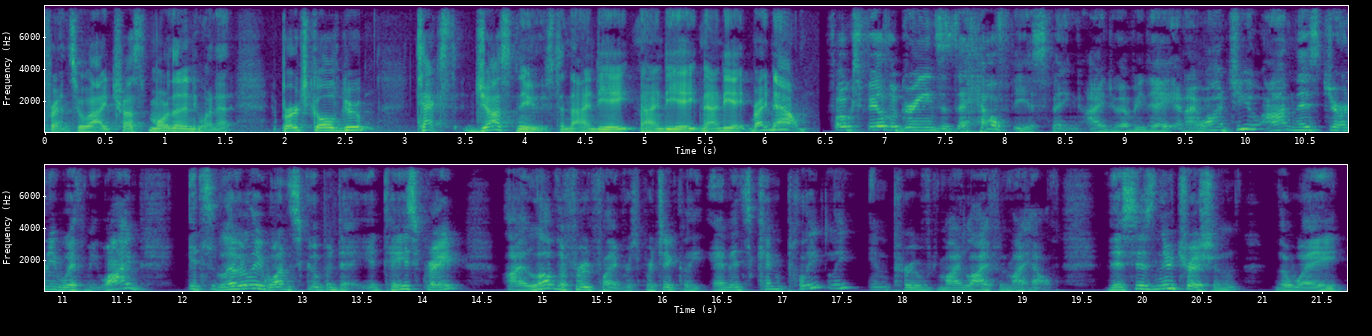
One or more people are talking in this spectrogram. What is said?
friends who I trust more than anyone at Birch Gold Group. Text Just News to 989898 right now. Folks, Field of Greens is the healthiest thing I do every day, and I want you on this journey with me. Why? It's literally one scoop a day. It tastes great. I love the fruit flavors particularly, and it's completely improved my life and my health. This is nutrition the way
